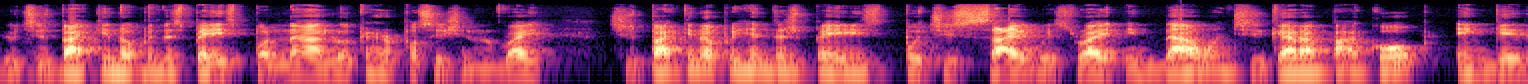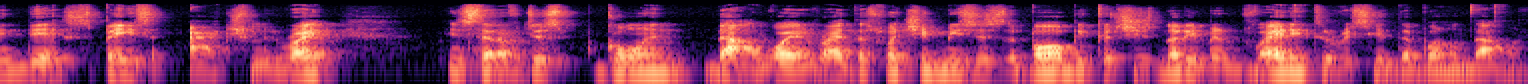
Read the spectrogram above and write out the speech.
which is backing up in the space, but now look at her positioning, right? She's backing up in the space, but she's sideways, right? In that one, she's gotta back up and get in the space actually, right? Instead of just going that way, right? That's what she misses the ball because she's not even ready to receive the ball on that one.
